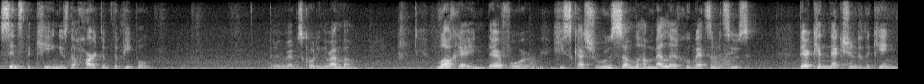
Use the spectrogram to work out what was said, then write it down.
since the king is the heart of the people, the Rebbe is quoting the Rambam. Lochein, therefore, his kashrusam lahamelech ubetzim mitzius. Their connection to the king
